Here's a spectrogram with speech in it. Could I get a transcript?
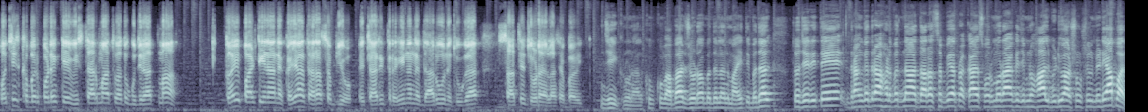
પછી જ ખબર પડે કે વિસ્તારમાં અથવા તો ગુજરાતમાં કઈ પાર્ટીના અને કયા ધારાસભ્યો એ ચારિત્રહીન અને દારૂ અને જુગાર સાથે જોડાયેલા છે ભાવિક? જી, કૃણાલ, ખૂબ ખૂબ આભાર જોડાવા બદલ અને માહિતી બદલ. તો જે રીતે ધ્રાંગધ્રા હળવદના ધારાસભ્ય પ્રકાશ વર્મોરા કે જેમનો હાલ વીડિયો આ સોશિયલ મીડિયા પર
